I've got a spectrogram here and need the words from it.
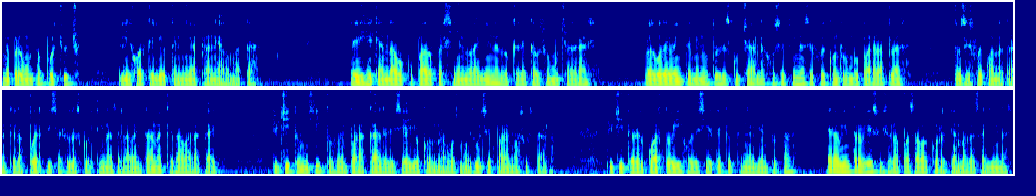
me preguntó por Chucho, el hijo al que yo tenía planeado matar. Le dije que andaba ocupado persiguiendo gallinas, lo que le causó mucha gracia. Luego de veinte minutos de escucharla, Josefina se fue con rumbo para la plaza. Entonces fue cuando tranqué la puerta y cerré las cortinas de la ventana que daba a la calle. Chuchito, mijito, ven para acá, le decía yo con una voz muy dulce para no asustarlo. Chuchito era el cuarto hijo de siete que tenía yo en total. Era bien travieso y se la pasaba correteando a las gallinas.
